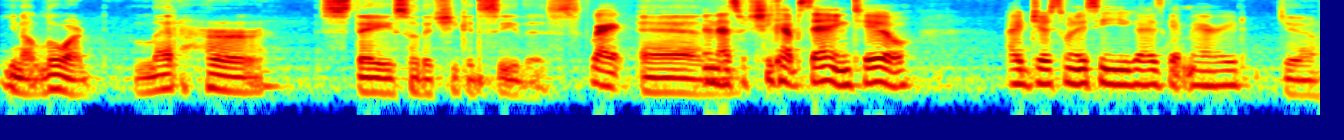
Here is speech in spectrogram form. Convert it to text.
you know, Lord, let her stay so that she could see this. Right. And, And that's what she kept saying too. I just want to see you guys get married. Yeah.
